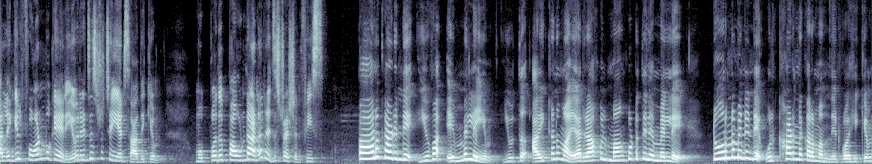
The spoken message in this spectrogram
അല്ലെങ്കിൽ ഫോൺ മുഖേനയോ രജിസ്റ്റർ ചെയ്യാൻ സാധിക്കും. മുപ്പത് പൗണ്ടാണ് രജിസ്ട്രേഷൻ ഫീസ്. പാലക്കാടിന്റെ യുവ എം എൽ എയും യൂത്ത് ഐക്കണുമായ Rahul Mankoottathil M L A ടൂർണമെന്റിന്റെ ഉദ്ഘാടന കർമ്മം നിർവഹിക്കും.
